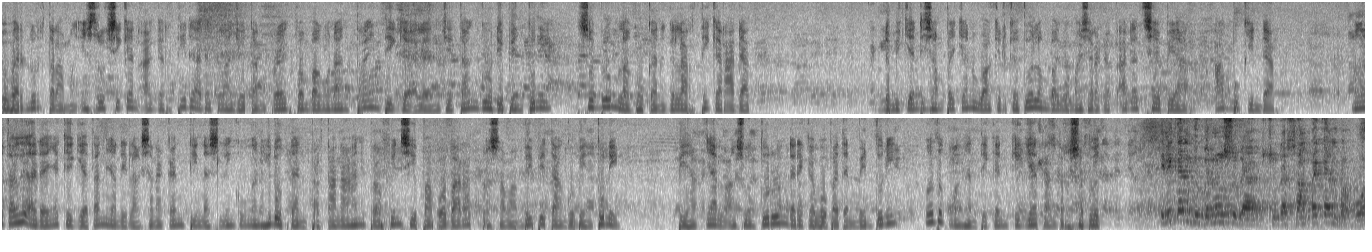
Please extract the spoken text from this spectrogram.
Gubernur telah menginstruksikan agar tidak ada kelanjutan proyek pembangunan Train 3 LNG Tangguh di Bintuni sebelum melakukan gelar tikar adat. Demikian disampaikan Wakil Ketua Lembaga Masyarakat Adat Sebiar, Abu Kindar. Mengetahui adanya kegiatan yang dilaksanakan Dinas Lingkungan Hidup dan Pertanahan Provinsi Papua Barat bersama BP Tangguh Bintuni, pihaknya langsung turun dari Kabupaten Bintuni untuk menghentikan kegiatan tersebut. Ini kan Gubernur sudah sudah sampaikan bahwa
